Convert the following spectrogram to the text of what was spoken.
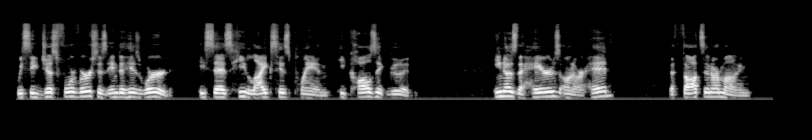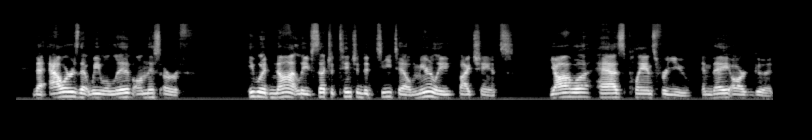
We see just four verses into His word he says he likes his plan, he calls it good. He knows the hairs on our head, the thoughts in our mind, the hours that we will live on this earth. He would not leave such attention to detail merely by chance. Yahweh has plans for you, and they are good.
